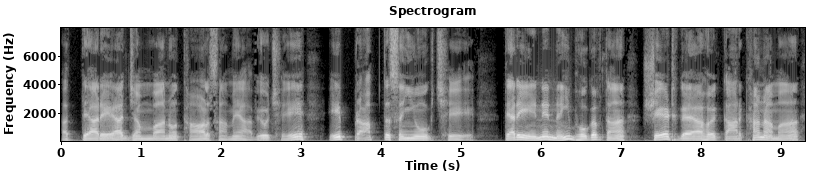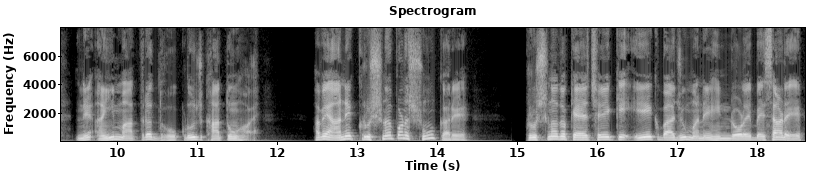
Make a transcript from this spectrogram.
અત્યારે આ જમવાનો થાળ સામે આવ્યો છે, એ પ્રાપ્ત સંયોગ છે. ત્યારે એને નહીં ભોગવતા શેઠ ગયા હોય કારખાનામાં ને અહીં માત્ર ધોકડું જ ખાતું હોય. હવે આને કૃષ્ણ પણ શું કરે? કૃષ્ણ તો કહે છે કે એક બાજુ મને હિંડોળે બેસાડે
